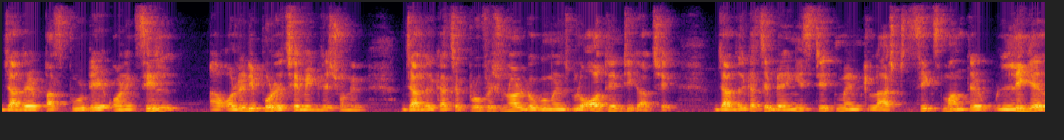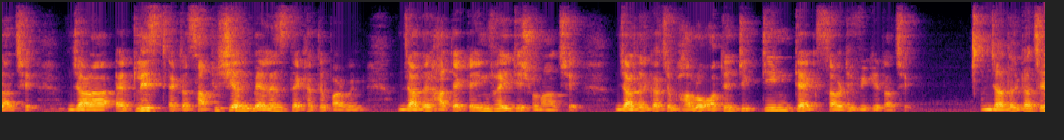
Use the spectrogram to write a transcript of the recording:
যাদের পাসপোর্টে অনেক সিল অলরেডি পড়েছে ইমিগ্রেশনের যাদের কাছে প্রফেশনাল ডকুমেন্টসগুলো অথেন্টিক আছে, যাদের কাছে ব্যাঙ্ক স্টেটমেন্ট লাস্ট সিক্স মান্থের লিগেল আছে, যারা অ্যাটলিস্ট একটা সাফিসিয়েন্ট ব্যালেন্স দেখাতে পারবেন, যাদের হাতে একটা ইনভাইটেশন আছে, যাদের কাছে ভালো অথেন্টিক টিম ট্যাক্স সার্টিফিকেট আছে, যাদের কাছে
